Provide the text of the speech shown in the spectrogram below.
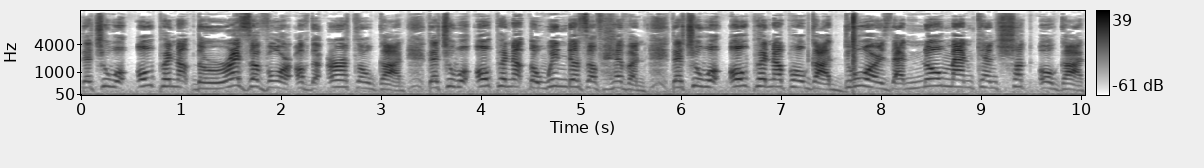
that you will open up the reservoir of the earth, oh God, that you will open up the windows of heaven, that you will open up, oh God, doors that no man can shut, oh God.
